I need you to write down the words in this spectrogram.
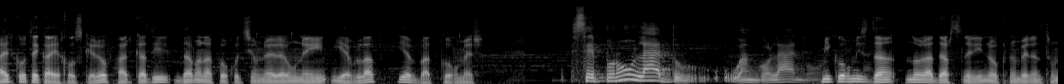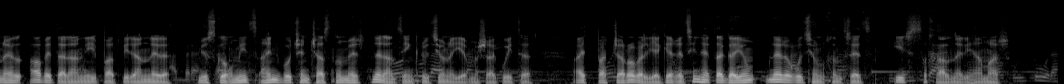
Հայր Կոտեկայի խոսքերով հարկադիր դավանափոխությունները ունեին եւ լավ եւ վատ կողմեր։ Se por um lado Մի կողմից դա նորադարձներին օգնում էր ընդունել ավետարանի պատվիրանները, մյուս կողմից այն ոչնչացնում էր նրանց ինքնությունը եւ մշակույթը։ Այդ պատճառով էլ եկեղեցին հետագայում ներողություն խնդրեց իր սխալների համար։ cultura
